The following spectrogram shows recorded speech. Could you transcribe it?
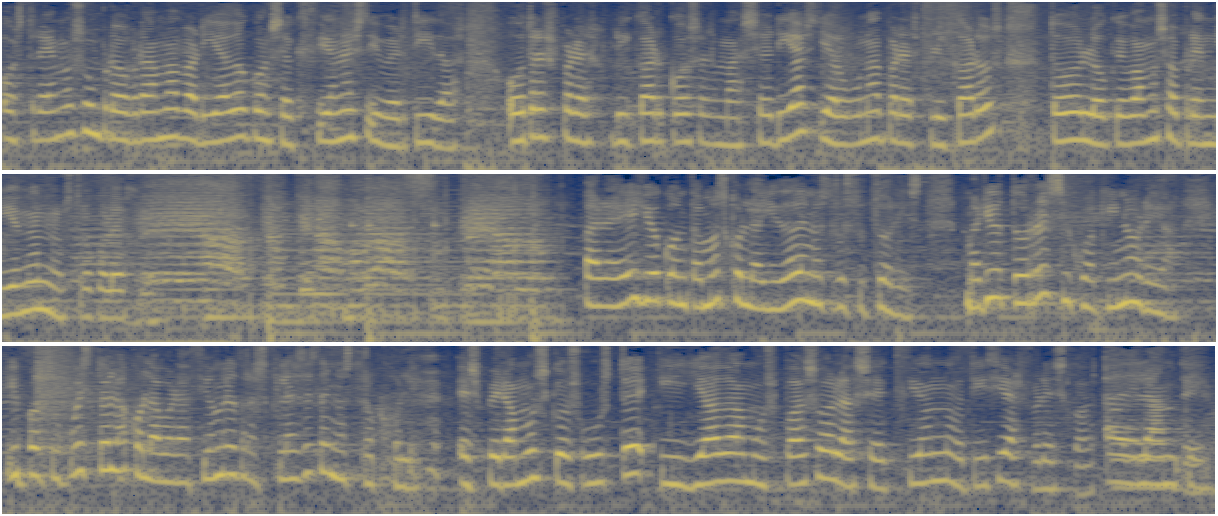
Os traemos un programa variado con secciones divertidas, otras para explicar cosas más serias y alguna para explicaros todo lo que vamos aprendiendo en nuestro colegio. Para ello contamos con la ayuda de nuestros tutores, Mario Torres y Joaquín Orea, y por supuesto la colaboración de otras clases de nuestro cole. Esperamos que os guste y ya damos paso a la sección Noticias Frescas. Adelante.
